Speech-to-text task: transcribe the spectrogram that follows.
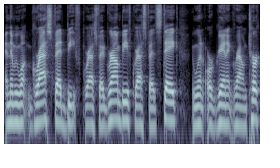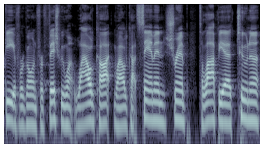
And then we want grass fed beef, grass fed ground beef, grass fed steak. We want organic ground turkey. If we're going for fish, we want wild caught, wild caught salmon, shrimp, tilapia, tuna,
